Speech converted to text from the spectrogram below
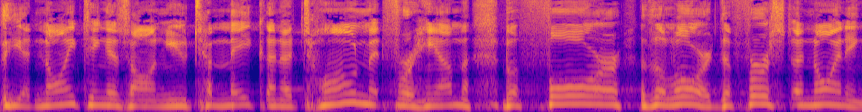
The anointing is on you to make an atonement for him before the lord. The first anointing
